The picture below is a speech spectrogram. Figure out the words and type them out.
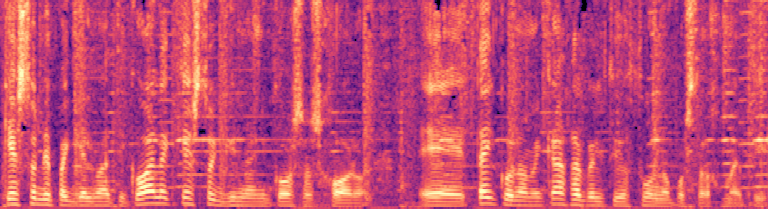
και στον επαγγελματικό αλλά και στον κοινωνικό σας χώρο ε, τα οικονομικά θα βελτιωθούν όπως το έχουμε πει.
